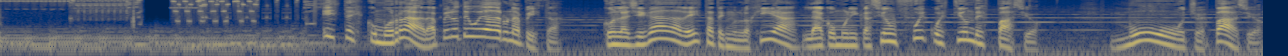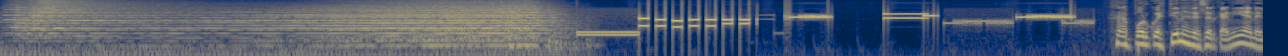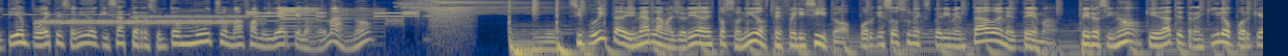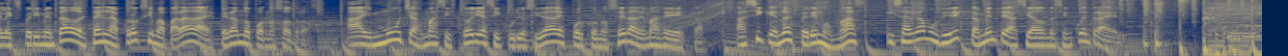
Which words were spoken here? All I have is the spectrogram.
Esta es como rara, pero te voy a dar una pista. Con la llegada de esta tecnología, la comunicación fue cuestión de espacio. Mucho espacio. Por cuestiones de cercanía en el tiempo, este sonido quizás te resultó mucho más familiar que los demás, ¿no? Si pudiste adivinar la mayoría de estos sonidos, te felicito, porque sos un experimentado en el tema. Pero si no, quédate tranquilo porque el experimentado está en la próxima parada esperando por nosotros. Hay muchas más historias y curiosidades por conocer además de estas. Así que no esperemos más y salgamos directamente hacia donde se encuentra él.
